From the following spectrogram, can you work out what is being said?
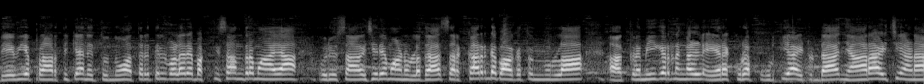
ദേവിയെ പ്രാർത്ഥിക്കാൻ എത്തുന്നു. അത്തരത്തിൽ വളരെ ഭക്തിസാന്ദ്രമായ ഒരു സാഹചര്യമാണുള്ളത്. സർക്കാരിന്റെ ഭാഗത്തു നിന്നുള്ള ക്രമീകരണങ്ങൾ ഏറെക്കുറെ പൂർത്തിയായിട്ടുണ്ട്. ഞായറാഴ്ചയാണ്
